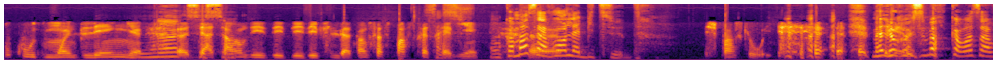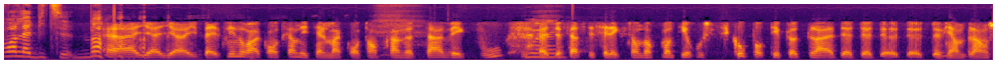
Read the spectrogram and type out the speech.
beaucoup de moins de lignes euh, d'attente, des, des, des, des files d'attente. Ça se passe très, Ça très bien. On commence à Euh, avoir l'habitude. Je pense que oui. Malheureusement, on commence à avoir l'habitude. Bon. aïe, aïe, aïe. Ben, venez nous rencontrer. On est tellement contents. On prend notre temps avec vous euh, de faire ces sélections. Donc, Monterustico pour tes plats de, de, de, de, de, de viande blanche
